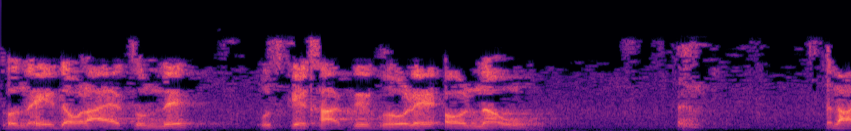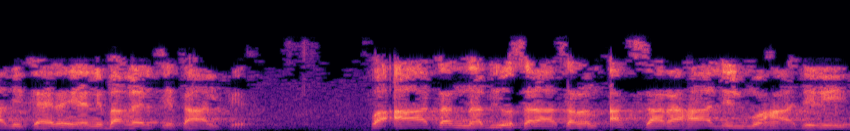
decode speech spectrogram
تو نہیں دوڑائے تم نے اس کے خاطر گھوڑے اور نہ اون راضی کہہ رہے ہیں یعنی بغیر قتال کے۔ آتن نبی صلی اللہ علیہ وسلم اکثر رہا مہاجرین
